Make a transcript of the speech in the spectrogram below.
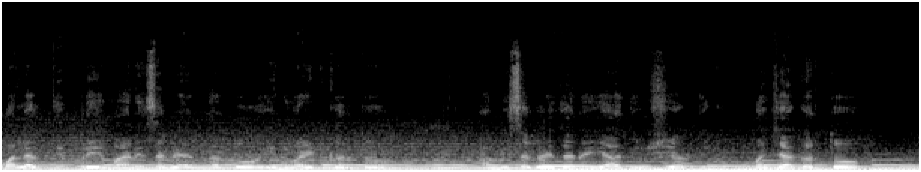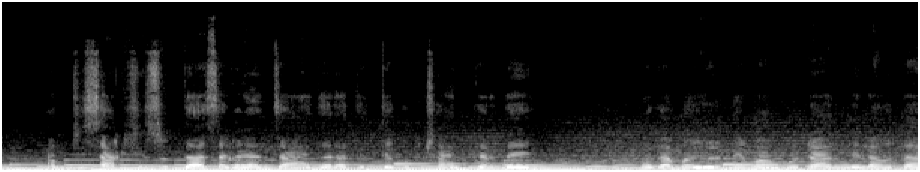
आम्हाला अगदी प्रेमाने सगळ्यांना तो इन्व्हाइट करतो. आम्ही सगळेजण या दिवशी अगदी खूप मजा करतो. आमची साक्षीसुद्धा सगळ्यांचा आदरातिथ्य खूप छान करते. बघा मयूरने मामोटा आणलेला होता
